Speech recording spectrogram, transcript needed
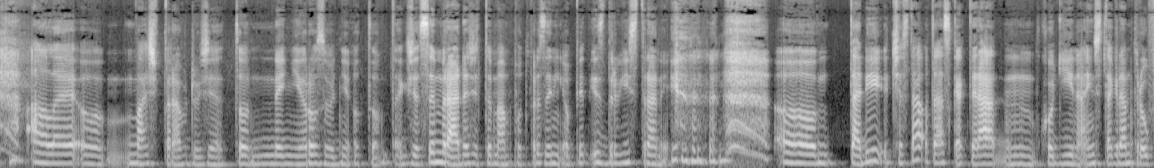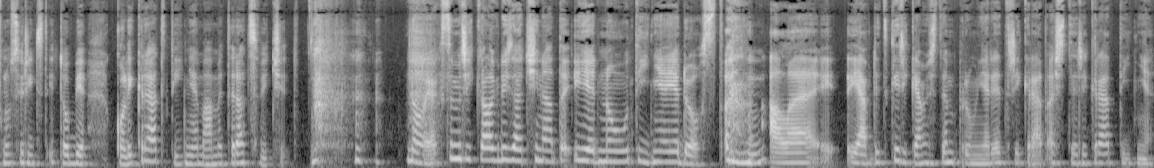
ale o, máš pravdu, že to není rozhodně o tom, takže jsem ráda, že to mám potvrzený opět i z druhé strany. o, tady častá otázka, která která mm, chodí na Instagram, troufnu si říct i tobě, kolikrát týdně máme teda cvičit? No, jak jsem říkala, když začínáte i jednou týdně je dost, mm-hmm. ale já vždycky říkám, že ten průměr je třikrát až čtyřikrát týdně,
